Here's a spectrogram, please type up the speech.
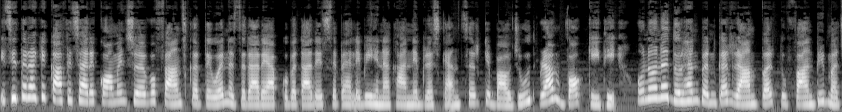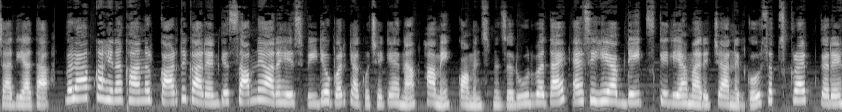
इसी तरह के काफ़ी सारे कॉमेंट्स जो है वो फैंस करते हुए नज़र आ रहे हैं। आपको बता दें, इससे पहले भी हिना खान ने ब्रेस्ट कैंसर के बावजूद रैम वॉक की थी। उन्होंने दुल्हन बनकर राम पर तूफ़ान भी मचा दिया था। वह आपका हिना खान और कार्तिक आर्यन के सामने आ रहे इस वीडियो पर क्या कुछ है कहना, हमें कमेंट्स में ज़रूर बताएँ। ऐसी ही अपडेट्स के लिए हमारे चैनल को सब्सक्राइब करें।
